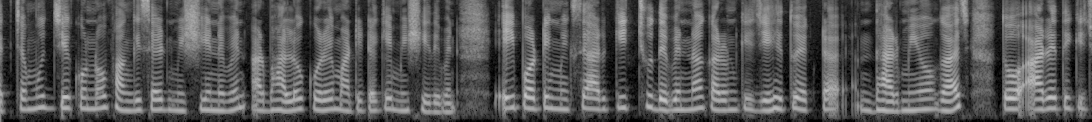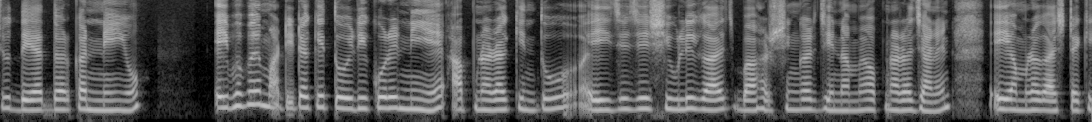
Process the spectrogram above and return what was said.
এক চামচ যে কোনো ফাঙ্গিসাইড মিশিয়ে নেবেন আর ভালো করে মাটিটাকে মিশিয়ে দেবেন। এই পটিং মিক্সে আর কিচ্ছু দেবেন না কারণ কি যেহেতু একটা ধর্মীয় গাছ, তো আর এতে কিছু দেওয়ার দরকার নেইও। এইভাবে মাটিটাকে তৈরি করে নিয়ে আপনারা কিন্তু এই যে যে শিউলি গাছ বা হারসিঙ্গার যে নামে আপনারা জানেন, এই আমরা গাছটাকে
